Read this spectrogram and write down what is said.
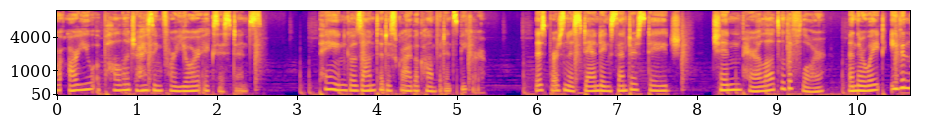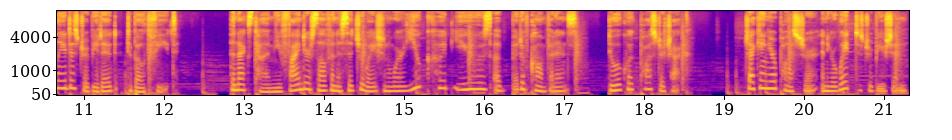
or are you apologizing for your existence? Payne goes on to describe a confident speaker. This person is standing center stage, chin parallel to the floor, and their weight evenly distributed to both feet. The next time you find yourself in a situation where you could use a bit of confidence, do a quick posture check. Checking your posture and your weight distribution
